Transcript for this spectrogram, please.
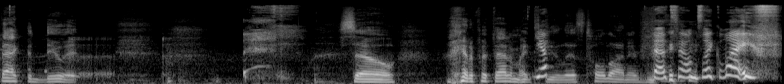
back to do it. So I gotta put that on my Yep. to-do list. Hold on, everybody. that sounds like life.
